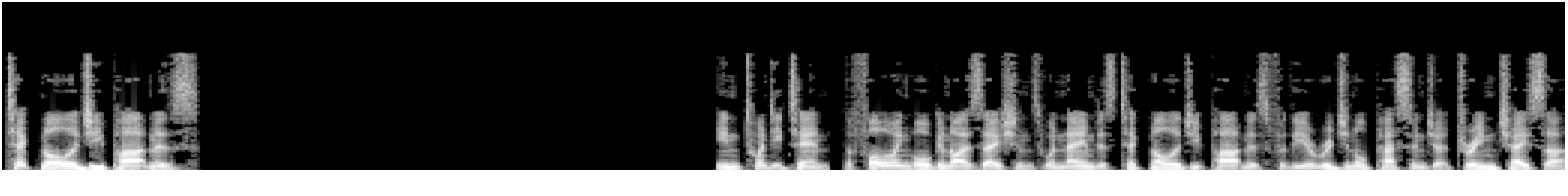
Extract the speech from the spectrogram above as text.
Technology partners In 2010, the following organizations were named as technology partners for the original passenger Dream Chaser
